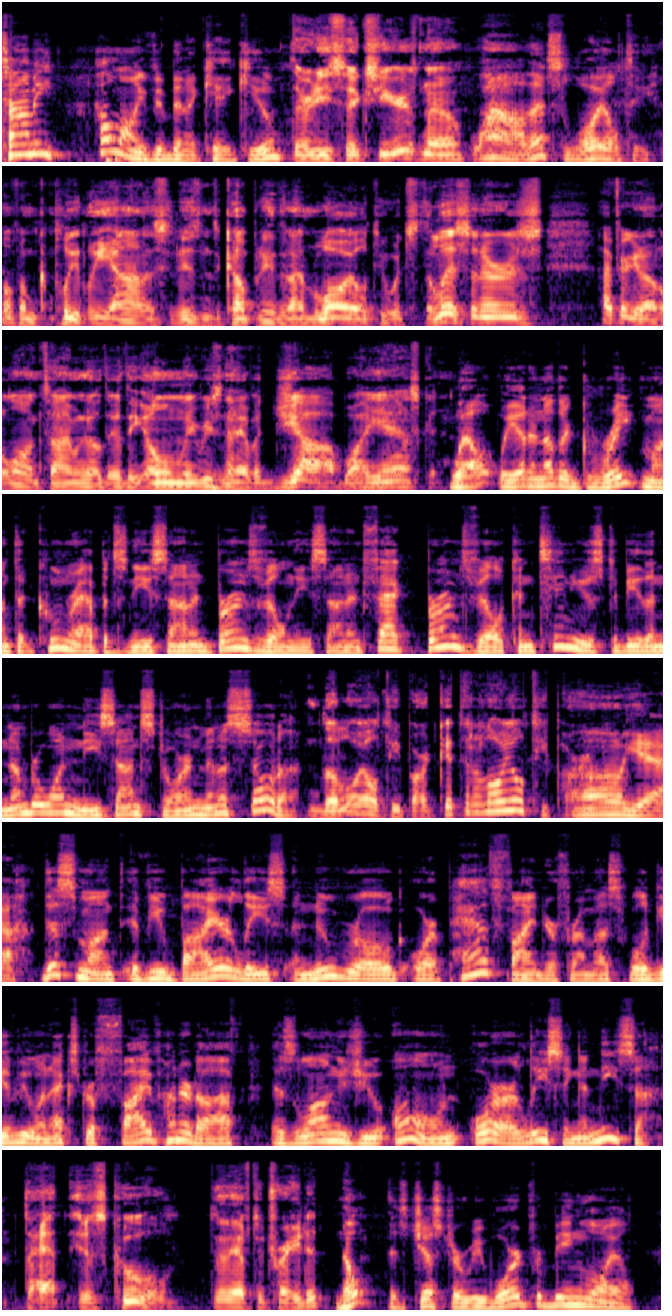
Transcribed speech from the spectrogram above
Tommy, how long have you been at KQ? 36 years now. Wow, that's loyalty. Well, if I'm completely honest, it isn't the company that I'm loyal to, it's the listeners. I figured out a long time ago they're the only reason I have a job. Why are you asking? Well, we had another great month at Coon Rapids Nissan and Burnsville Nissan. In fact, Burnsville continues to be the number one Nissan store in Minnesota. The loyalty part. Get to the loyalty part. Oh, yeah. This month, if you buy or lease a new Rogue or a Pathfinder from us, we'll give you an extra 500 off as long as you own or are leasing a Nissan. That is cool. Do they have to trade it? Nope, it's just a reward for being loyal.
